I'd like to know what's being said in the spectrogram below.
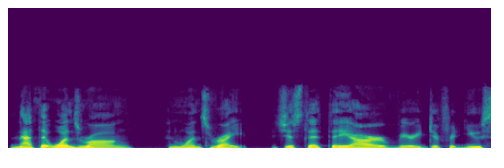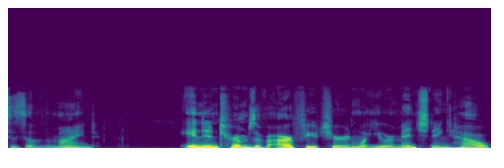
not that one's wrong and one's right, just that they are very different uses of the mind. And in terms of our future and what you were mentioning, how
